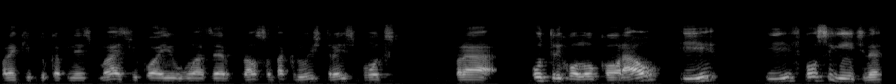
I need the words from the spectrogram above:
para a equipe do Campinense, mas ficou aí 1 a 0 para o Santa Cruz, três pontos para o tricolor coral e, e ficou o seguinte, né?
